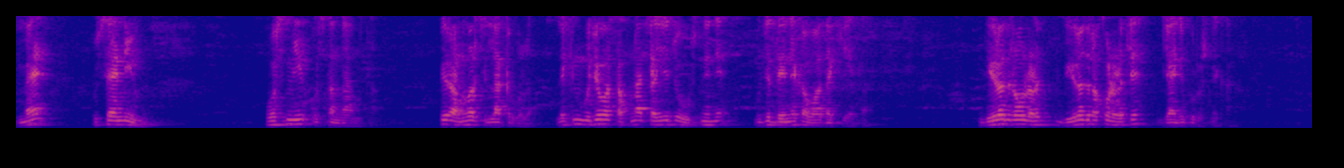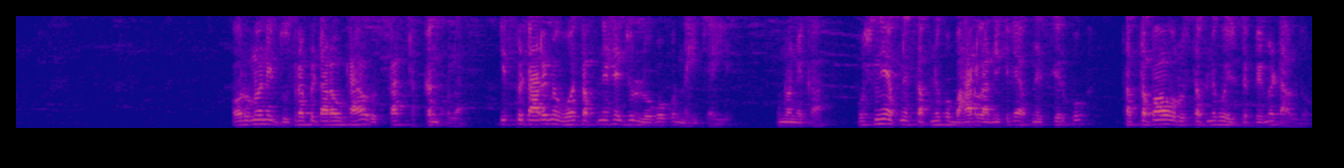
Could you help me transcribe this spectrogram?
मैं हुसैनी हूँ हुसनी उसका नाम था फिर अनवर चिल्लाकर बोला लेकिन मुझे वह सपना चाहिए जो हुसनी ने मुझे देने का वादा किया था धीरज रहो लड़ धीरज रखो लड़के ज्ञानी पुरुष ने कहा और उन्होंने एक दूसरा पिटारा उठाया और उसका ढक्कन खोला इस पिटारे में वह सपने हैं जो लोगों को नहीं चाहिए उन्होंने कहा उसने अपने सपने को बाहर लाने के लिए अपने सिर को थपथपाओ और उस सपने को इस डिब्बे में डाल दो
